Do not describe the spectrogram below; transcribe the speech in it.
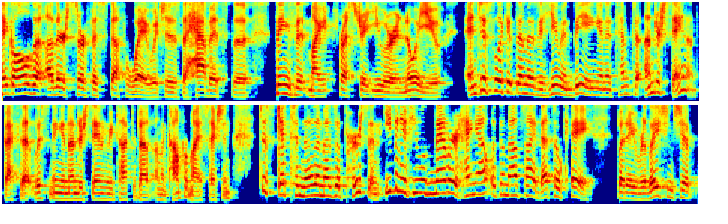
take all the other surface stuff away, which is the habits, the things that might frustrate you or annoy you, and just look at them as a human being and attempt to understand. Back to that listening and understanding we talked about on the compromise section. Just get to know them as a person. Even if you will never hang out with them outside, that's okay. But a relationship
